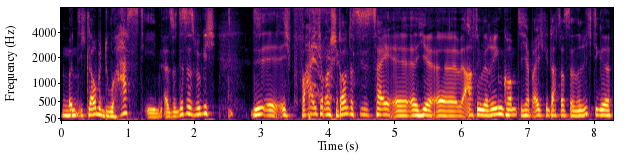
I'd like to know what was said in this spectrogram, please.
Und ich glaube, du hast ihn. Also das ist wirklich. Äh, Ich war eigentlich auch erstaunt, dass dieses Teil äh, hier, äh, Achtung, der Regen kommt. Ich habe eigentlich gedacht, dass da eine richtige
